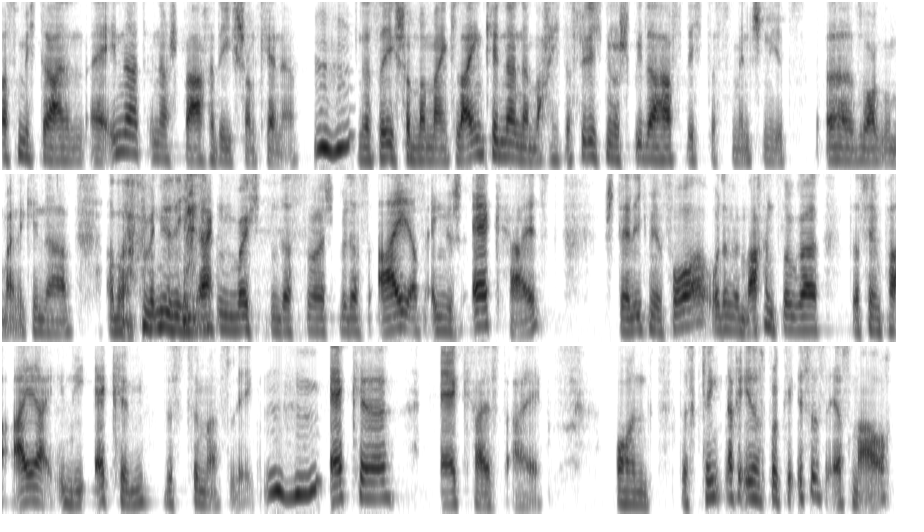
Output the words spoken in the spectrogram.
was mich daran erinnert in der Sprache, die ich schon kenne. Mhm. Und das sehe ich schon bei meinen kleinen Kindern, da mache ich das wirklich nur spielerhaft, nicht, dass Menschen jetzt äh, Sorgen um meine Kinder haben. Aber wenn die sich merken möchten, dass zum Beispiel das Ei auf Englisch Egg heißt, stelle ich mir vor, oder wir machen es sogar, dass wir ein paar Eier in die Ecken des Zimmers legen. Mhm. Ecke, Egg heißt Ei. Und das klingt nach Eselsbrücke, ist es erstmal auch.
